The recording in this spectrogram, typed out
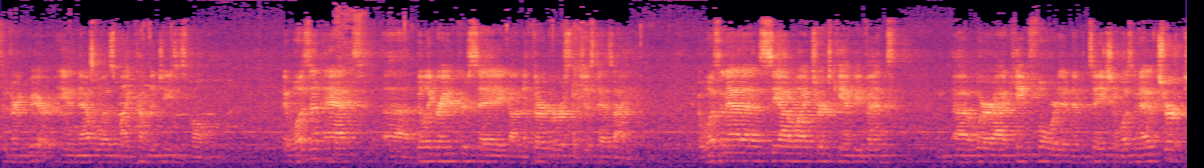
to drink beer, and that was my come to Jesus moment. It wasn't at uh, Billy Graham Crusade on the third verse of Just As I Am. It wasn't at a Seattle White church camp event uh, where I came forward in an invitation. It wasn't at a church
